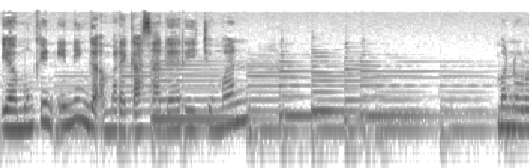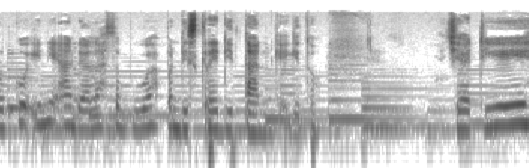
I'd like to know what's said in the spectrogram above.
ya mungkin ini nggak mereka sadari cuman menurutku ini adalah sebuah pendiskreditan kayak gitu jadi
